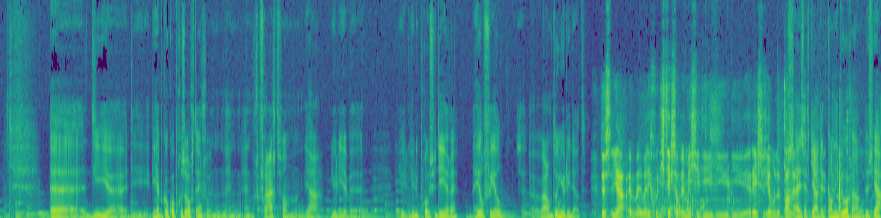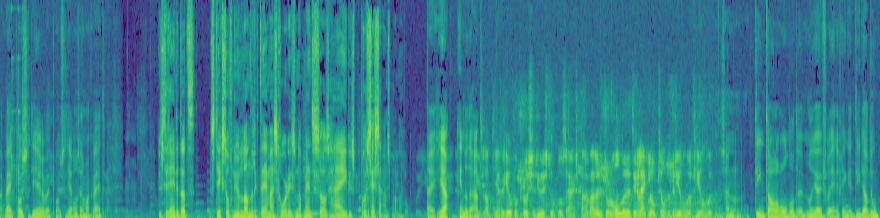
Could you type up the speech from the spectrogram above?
Die, die, die heb ik ook opgezocht en, ge- en, en gevraagd van... ja, jullie, hebben, jullie, procederen heel veel. Waarom doen jullie dat? Dus ja, maar die, goed, die stikstofemissie die, die, die race dus helemaal de pan Dus hij zegt, ja, dit kan niet doorgaan. Dus ja, wij procederen. Wij procederen ons helemaal kwijt. Dus de reden dat stikstof nu een landelijk thema is geworden, is omdat mensen zoals hij dus processen aanspannen. Eh, ja, In inderdaad. Nederland, die hebben heel veel procedures ons aangespannen. Hadden er toen honderden tegelijk lopen, soms wel 300 of 400. Er zijn tientallen, honderden milieuverenigingen die dat doen.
